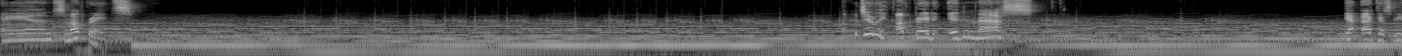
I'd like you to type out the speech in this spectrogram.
and some upgrades. Generally upgrade in mass. Yep, that gets me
